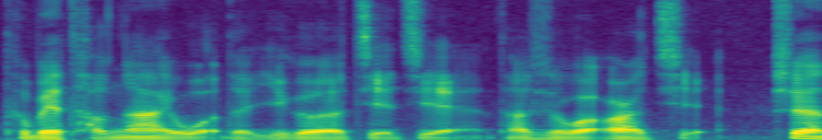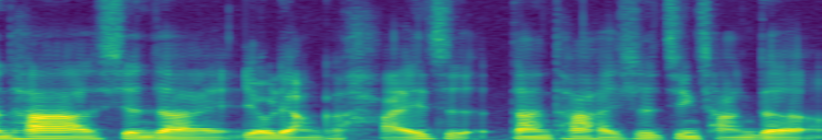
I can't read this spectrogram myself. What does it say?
特别疼爱我的一个姐姐，她是我二姐。虽然他现在有两个孩子，但他还是经常的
